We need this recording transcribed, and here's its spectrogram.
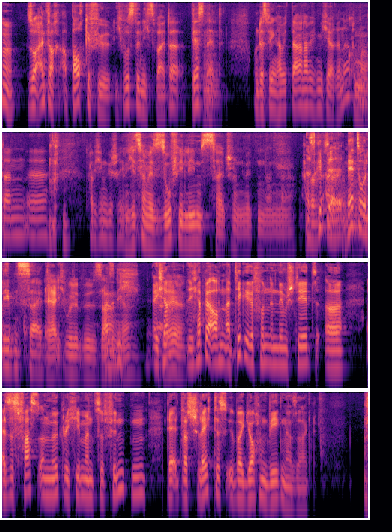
Ja. So einfach, Bauchgefühl. Ich wusste nichts weiter, der ist nett. Und deswegen habe ich, daran habe ich mich erinnert und dann äh, habe ich ihm geschrieben. Und jetzt haben wir so viel Lebenszeit schon miteinander. Es gibt ja, äh, Netto-Lebenszeit. Ja, ich würde, würde sagen, Also nicht- ja. Ich habe ja, ja. hab ja auch einen Artikel gefunden, in dem steht, äh, es ist fast unmöglich, jemanden zu finden, der etwas Schlechtes über Jochen Wegner sagt.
